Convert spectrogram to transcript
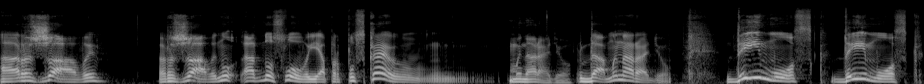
а, ржавы, ржавы, ну, одно слово я пропускаю. Мы на радио. Да, мы на радио. Да и мозг, да и мозг,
